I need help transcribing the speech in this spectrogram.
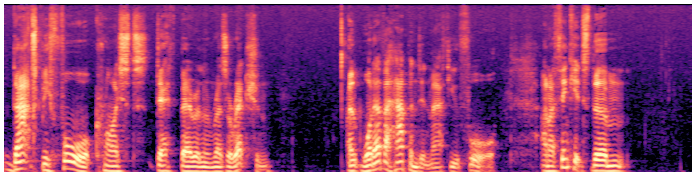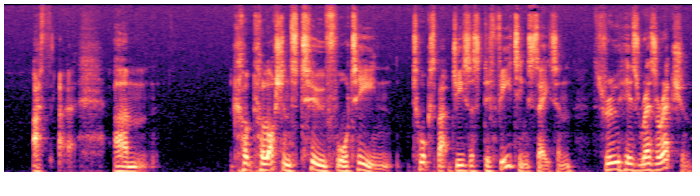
that's before Christ's death, burial, and resurrection, and whatever happened in Matthew four, and I think it's the um, th- um, Colossians two fourteen talks about Jesus defeating Satan through his resurrection,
